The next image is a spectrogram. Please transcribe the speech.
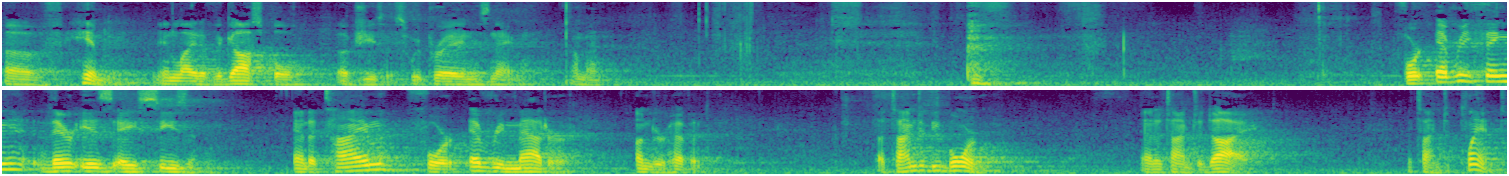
of Him, in light of the gospel of Jesus. We pray in His name. Amen. For everything there is a season, and a time for every matter under heaven. A time to be born, and a time to die. A time to plant,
